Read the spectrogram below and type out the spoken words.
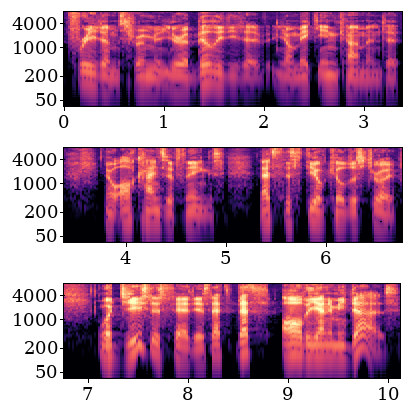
freedoms, from your ability to, you know, make income and to, you know, all kinds of things. That's the steal, kill, destroy. What Jesus said is that's that's all the enemy does.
